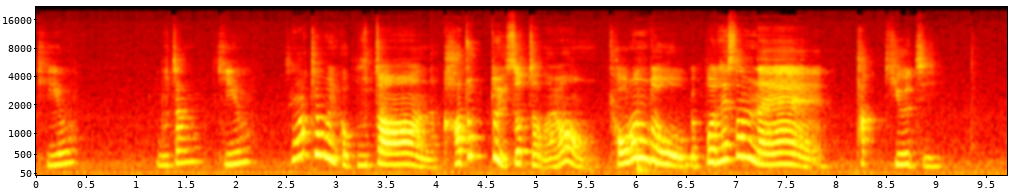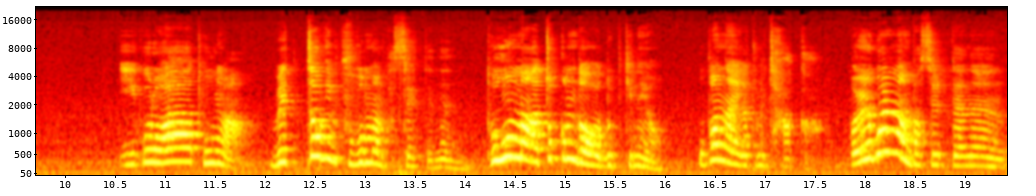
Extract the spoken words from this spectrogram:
기우? 무잔? 기우? 생각해보니까 무잔 가족도 있었잖아요. 결혼도 몇 번 했었네. 다 기우지. 이구로와 도우마. 외적인 부분만 봤을 때는 도우마가 조금 더 높긴 해요. 오바 나이가 좀 작아. 얼굴만 봤을 때는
